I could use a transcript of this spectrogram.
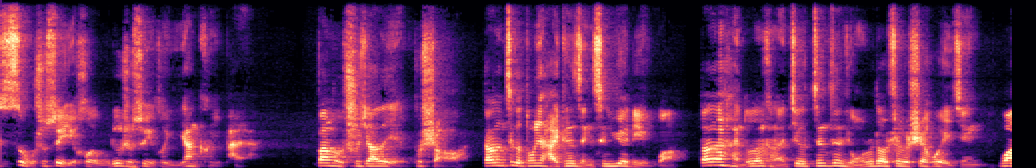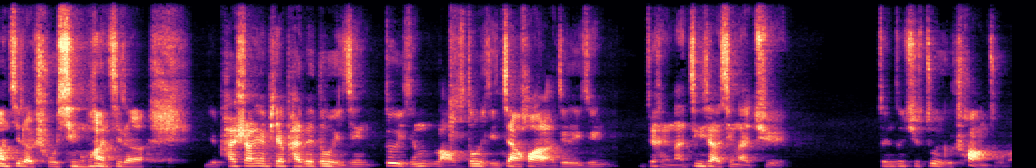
四五十岁以后、五六十岁以后一样可以拍啊。半路出家的也不少啊。当然，这个东西还跟人生阅历有关。当然，很多人可能就真正融入到这个社会，已经忘记了初心，忘记了你拍商业片拍的都已经都已经脑子都已经僵化了，就已经就很难静下心来去真正去做一个创作了。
